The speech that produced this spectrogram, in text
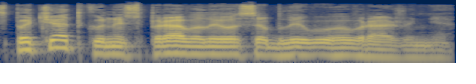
спочатку не справили особливого враження.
